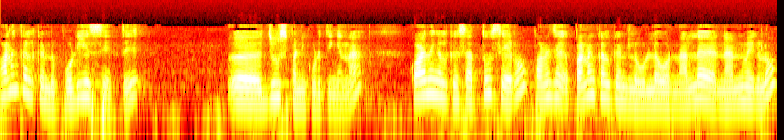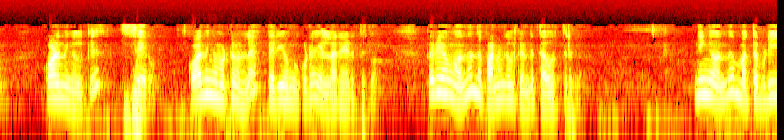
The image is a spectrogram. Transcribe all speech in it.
பனங்கல்கண்டு பொடியை சேர்த்து ஜூஸ் பண்ணி கொடுத்தீங்கன்னா குழந்தைங்களுக்கு சத்தும் சேரும். பனஞ்ச பனங்கல்கண்டில் உள்ள ஒரு நல்ல நன்மைகளும் குழந்தைங்களுக்கு சேரும். குழந்தைங்க மட்டும் இல்லை பெரியவங்க கூட எல்லோரும் எடுத்துக்கலாம். பெரியவங்க வந்து அந்த பனங்கல்கண்டை தவிர்த்துருங்க. நீங்கள் வந்து மற்றபடி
